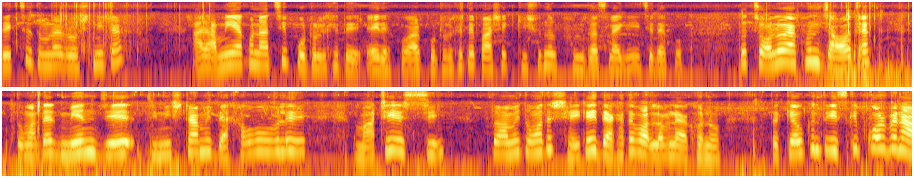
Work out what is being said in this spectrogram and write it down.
দেখছ তোমরা রশ্মিটা আর আমি এখন আছি পটল খেতে, এই দেখো, আর পটল খেতে পাশে কি সুন্দর ফুল গাছ লাগিয়েছে, দেখো। তো চলো এখন যাওয়া যাক। তোমাদের মেন যে জিনিসটা আমি দেখাবো বলে মাঠে এসছি। তো আমি তোমাদের সেইটাই দেখাতে পারলাম না এখনও তো কেউ কিন্তু স্কিপ করবে না।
